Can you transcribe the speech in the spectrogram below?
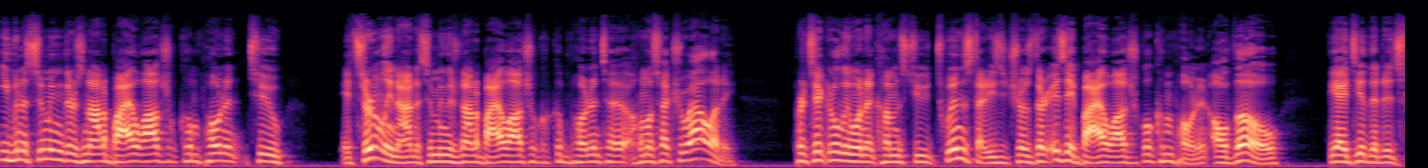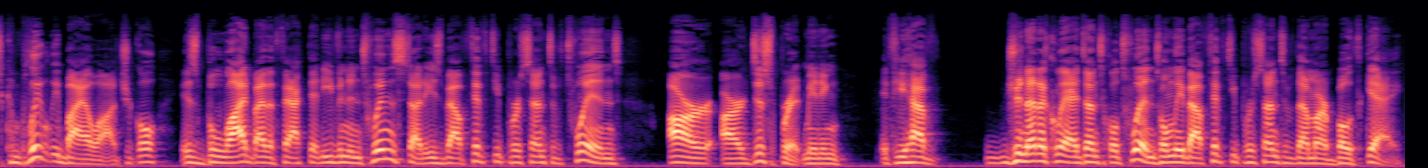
even assuming there's not a biological component to, it's certainly not assuming there's not a biological component to homosexuality. Particularly when it comes to twin studies, it shows there is a biological component, although the idea that it's completely biological is belied by the fact that even in twin studies, about 50% of twins are, are disparate, meaning if you have genetically identical twins, only about 50% of them are both gay.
